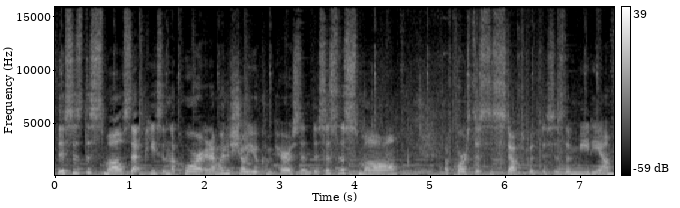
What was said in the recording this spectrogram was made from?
This is the small set piece in the core, and I'm to show you a comparison. This is the small. Of course, this is stuffed, but this is the medium.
